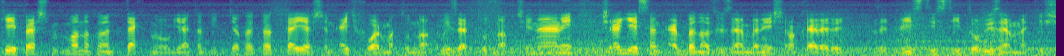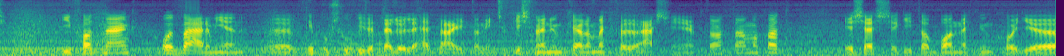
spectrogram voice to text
képes, vannak olyan technológiák, akik gyakorlatilag teljesen egyforma tudnak, vizet tudnak csinálni, és egészen ebben az üzemben is, akár egy, egy víztisztító üzemnek is hívhatnánk, hogy bármilyen ö, típusú vizet elő lehet állítani. Csak ismernünk kell a megfelelő ásványanyag tartalmakat, és ez segít abban nekünk, hogy ö,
